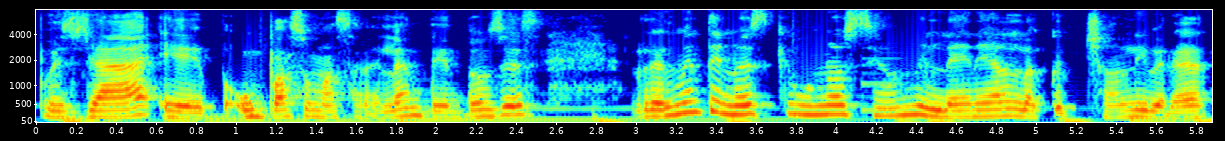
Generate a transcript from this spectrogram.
pues ya eh, un paso más adelante. Entonces, realmente no es que uno sea un millennial locochón liberal,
